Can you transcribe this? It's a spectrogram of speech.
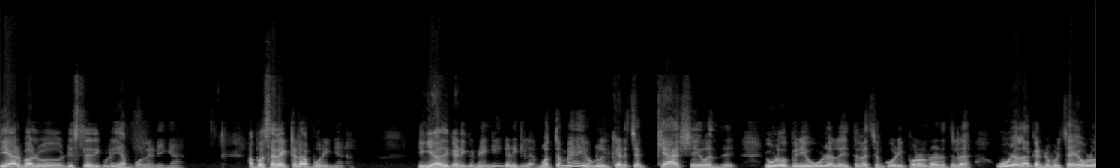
டிஆர் பாலு டிஸ்டிலரிக்குள்ளே ஏன் போகல நீங்கள் அப்போ செலக்டடாக போகிறீங்க எங்கேயாவது கிடைக்கணும். எங்கேயும் கிடைக்கல. மொத்தமே இவங்களுக்கு கிடைச்ச கேஷே வந்து இவ்வளோ பெரிய ஊழல் இத்தனை லட்சம் கோடி புரள்ற இடத்துல ஊழலாக கண்டுபிடிச்சா எவ்வளோ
